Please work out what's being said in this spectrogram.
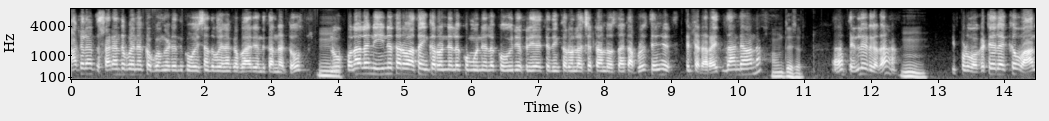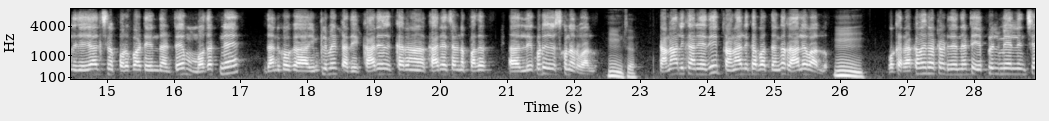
ఆకలి అంత సరే అంత పోయినాక గొంగడి ఎందుకు? వయసు అంత పోయినాక భార్య ఎందుకు అన్నట్టు. నువ్వు పొలాలన్నీ ఈన తర్వాత ఇంకా రెండు నెలలకు మూడు నెలలకు ఊరియా ఫ్రీ అవుతుంది ఇంకా రెండు లక్షల టన్నులు వస్తాయంటే అప్పుడు తింటాడా రైతు దాన్ని ఏమన్నా? అంతే సార్. తినలేడు కదా? ఇప్పుడు ఒకటే లెక్క వాళ్ళు చేయాల్సిన పొరపాటు ఏంటంటే మొదటనే దానికి ఒక ఇంప్లిమెంట్ అది కార్యకర కార్యాచరణ పద లేకుండా చేసుకున్నారు వాళ్ళు. ప్రణాళిక అనేది ప్రణాళికాబద్ధంగా రాలే వాళ్ళు. ఒక రకమైనటువంటిది ఏంటంటే ఏప్రిల్ మే నుంచే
